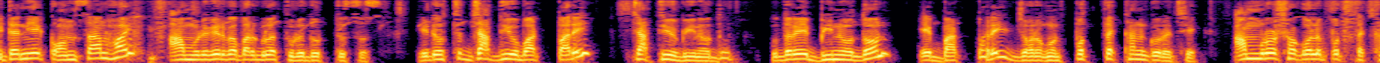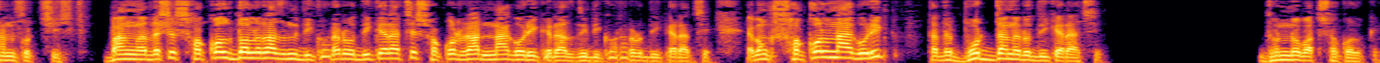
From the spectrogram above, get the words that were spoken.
এটা নিয়ে কনসার্ন হয় আওয়ামী লীগের ব্যাপারগুলো তুলে ধরতেছস। এটা হচ্ছে জাতীয় বাটপারি, জাতীয় বিনোদন। তোদের এই বিনোদন এই বাটপারি জনগণ প্রত্যাখ্যান করেছে। আমরা সকলে প্রত্যাখ্যান করছি। বাংলাদেশের সকল দল রাজনীতি করার অধিকার আছে, সকল নাগরিকের রাজনীতি করার অধিকার আছে, এবং সকল নাগরিক তাদের ভোটদানের অধিকার আছে। ধন্যবাদ সকলকে।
